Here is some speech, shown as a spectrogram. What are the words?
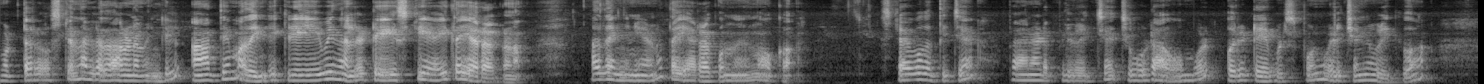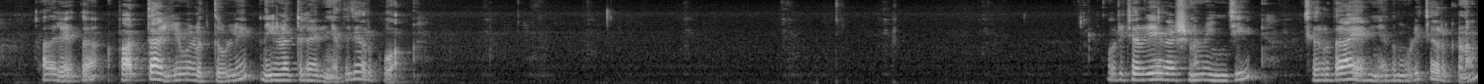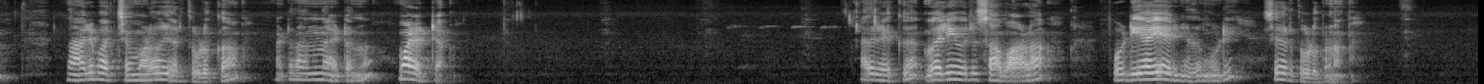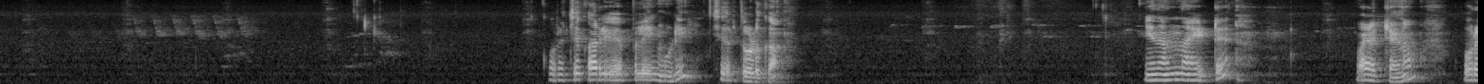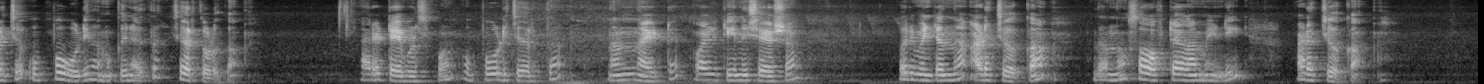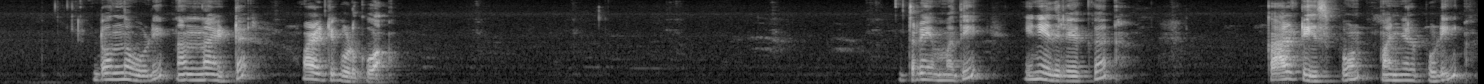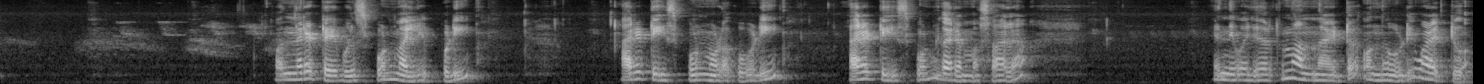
മുട്ട റോസ്റ്റ് നല്ലതാകണമെങ്കിൽ ആദ്യം അതിന്റെ ഗ്രേവി നല്ല ടേസ്റ്റിയായി തയ്യാറാക്കണം. അതെങ്ങനെയാണ് തയ്യാറാക്കുന്നതെന്ന് നോക്കാം. സ്റ്റവ് കത്തിച്ച് പാനടപ്പിൽ വെച്ച് ചൂടാകുമ്പോൾ ഒരു ടേബിൾ സ്പൂൺ വെളിച്ചെണ്ണ ഒഴിക്കുക. അതിലേക്ക് പത്ത് അല്ലി വെളുത്തുള്ളി നീളത്തിലരിഞ്ഞത് ചേർക്കുക. ഒരു ചെറിയ കഷ്ണം ഇഞ്ചി ചെറുതായി അരിഞ്ഞതും കൂടി ചേർക്കണം. നാല് പച്ചമുളക് ചേർത്ത് കൊടുക്കാം. എന്നിട്ട് നന്നായിട്ടൊന്ന് വഴറ്റാം. അതിലേക്ക് വലിയൊരു സവാള പൊടിയായി അരിഞ്ഞതും കൂടി ചേർത്ത് കൊടുക്കണം. കുറച്ച് കറിവേപ്പിലയും കൂടി ചേർത്ത് കൊടുക്കാം. ഇനി നന്നായിട്ട് വഴറ്റണം. കുറച്ച് ഉപ്പ് കൂടി നമുക്കിതിനകത്ത് ചേർത്ത് കൊടുക്കാം. അര ടേബിൾ സ്പൂൺ ഉപ്പ് കൂടി ചേർത്ത് നന്നായിട്ട് വഴറ്റിയതിന് ശേഷം ഒരു മിനിറ്റ് ഒന്ന് അടച്ചു വെക്കാം. ഇതൊന്ന് സോഫ്റ്റ് ആകാൻ വേണ്ടി അടച്ചു വെക്കാം. ഇതൊന്നുകൂടി നന്നായിട്ട് വഴറ്റി കൊടുക്കുക. ഇത്രയും മതി. ഇനി ഇതിലേക്ക് കാൽ ടീസ്പൂൺ മഞ്ഞൾപ്പൊടി ഒന്നര ടേബിൾ സ്പൂൺ മല്ലിപ്പൊടി അര ടീസ്പൂൺ മുളക് പൊടി അര ടീസ്പൂൺ ഗരം മസാല എന്നിവ ചേർത്ത് നന്നായിട്ട് ഒന്നുകൂടി വഴറ്റുക.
